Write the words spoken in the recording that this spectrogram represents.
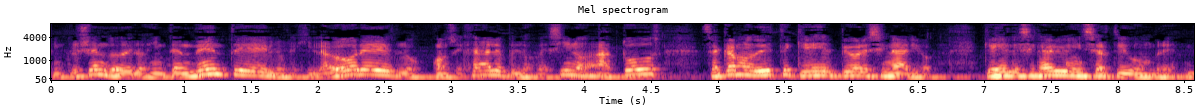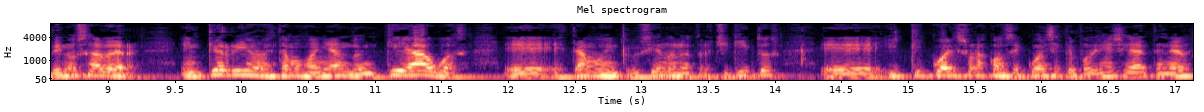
incluyendo de los intendentes, los legisladores, los concejales, los vecinos, a todos, sacarnos de este que es el peor escenario, que es el escenario de incertidumbre, de no saber en qué río nos estamos bañando, en qué aguas eh, estamos introduciendo nuestros chiquitos eh, y qué, cuáles son las consecuencias que podrían llegar a tener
